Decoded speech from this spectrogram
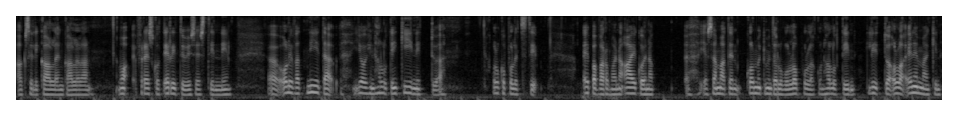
Akseli Kallen, Kallelan freskot erityisesti, niin olivat niitä, joihin haluttiin kiinnittyä ulkopoliittisesti epävarmoina aikoina ja samaten 30-luvun lopulla, kun haluttiin liittyä olla enemmänkin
